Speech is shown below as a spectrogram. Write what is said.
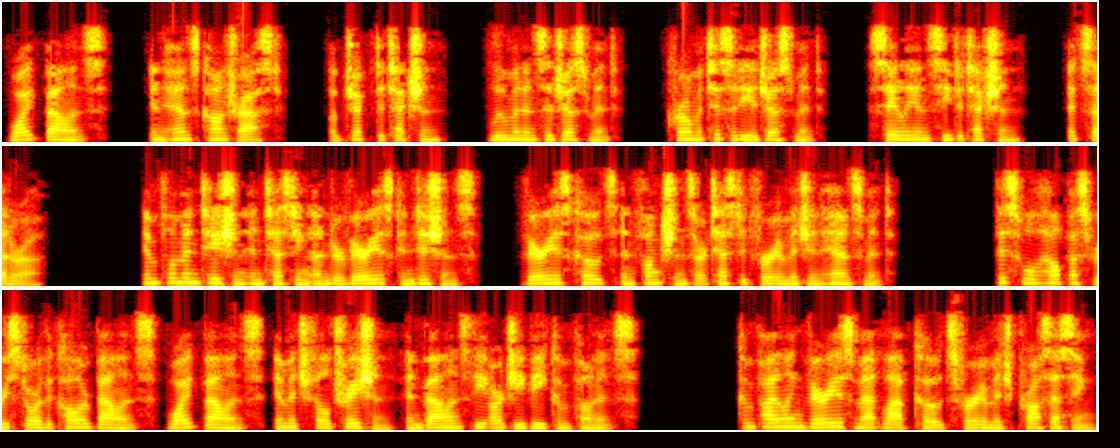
white balance, enhanced contrast, object detection, luminance adjustment, chromaticity adjustment, saliency detection, etc. Implementation and testing under various conditions, various codes and functions are tested for image enhancement. This will help us restore the color balance, white balance, image filtration, and balance the RGB components. Compiling various MATLAB codes for image processing,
